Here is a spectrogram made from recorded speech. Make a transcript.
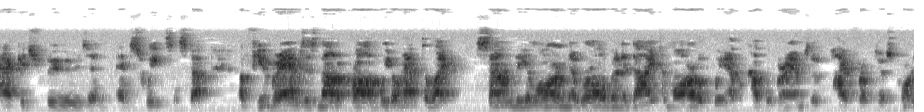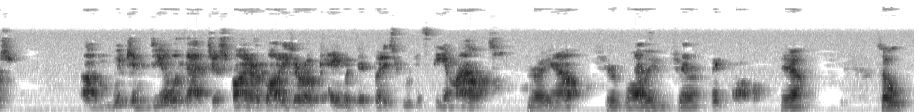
packaged foods and, and sweets and stuff. A few grams is not a problem. We don't have to like sound the alarm that we're all going to die tomorrow if we have a couple grams of high fructose corn syrup. Um, we can deal with that just fine. Our bodies are okay with it, but it's it's the amount, right. you know. Sheer volume, That's- sure. That's a big problem. Yeah. So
